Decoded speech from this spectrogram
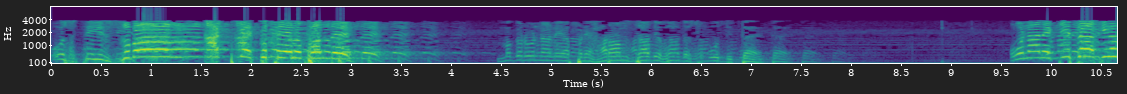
اس کی زبان کٹ کے کتے نو پاندے مگر انہوں نے اپنے حرام زادے ہونے کا ثبوت دیتا ہے۔ انہوں نے کیتا کیا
